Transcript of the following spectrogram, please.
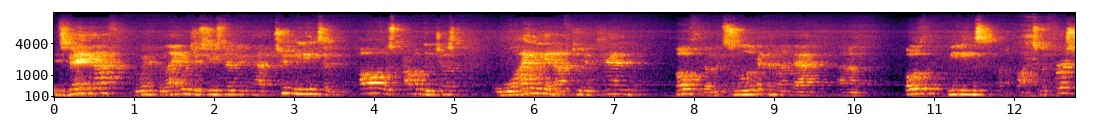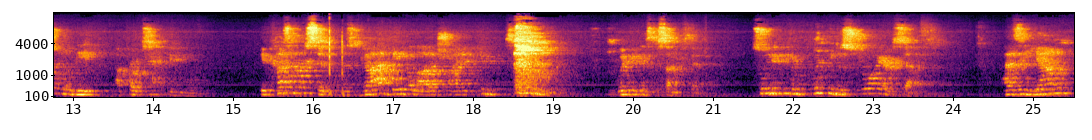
It's vague enough, the way the language is used there, they have two meanings, and Paul was probably just wily enough to intend both of them. And so we'll look at them like that. Um, both meanings apply. So the first one would be a protecting. Because of our sinfulness, God gave law to try to continue wickedness to some extent. So we didn't completely destroy ourselves. As a young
